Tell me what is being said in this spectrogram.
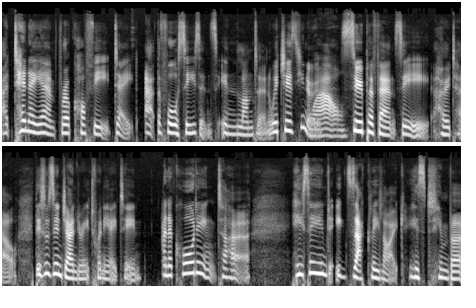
at 10 a.m. for a coffee date at the Four Seasons in London, which is, you know, Wow. super fancy hotel. This was in January 2018. And according to her, he seemed exactly like his timber,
